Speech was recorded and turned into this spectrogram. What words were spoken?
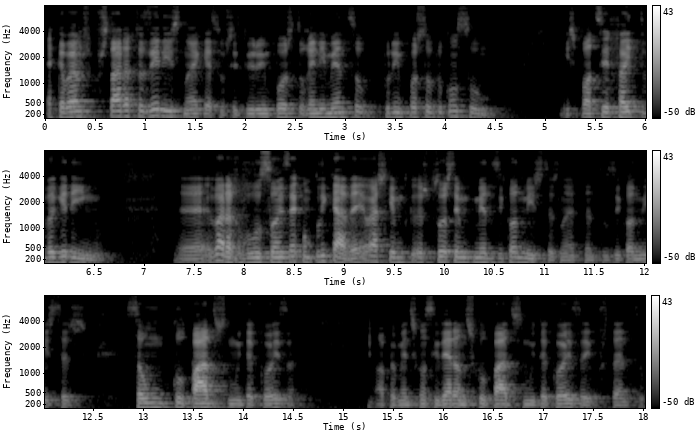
acabamos por estar a fazer isso, não é? Que é substituir o imposto do rendimento por imposto sobre o consumo. Isto pode ser feito devagarinho. Uh, agora, revoluções é complicado. Eu acho que é muito, as pessoas têm muito medo dos economistas, não é? Portanto, os economistas são culpados de muita coisa, menos consideram-nos culpados de muita coisa, e, portanto,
